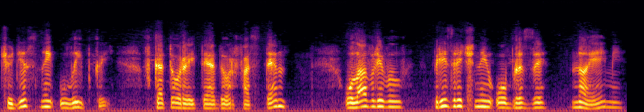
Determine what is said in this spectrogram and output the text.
чудесной улыбкой, в которой Теодор Фастен улавливал призрачные образы Ноэми,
